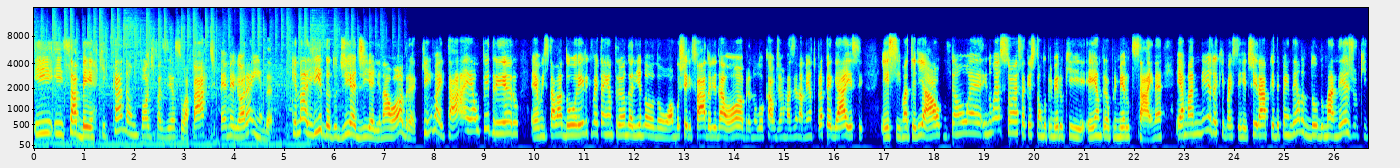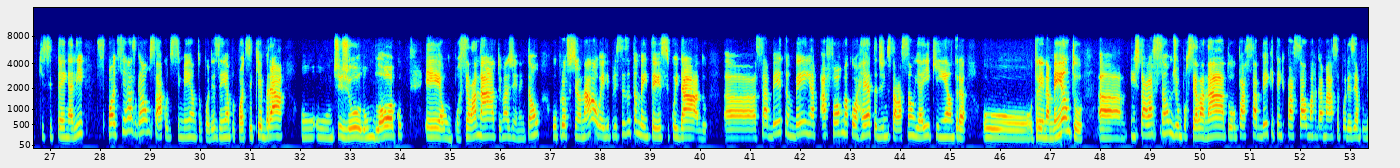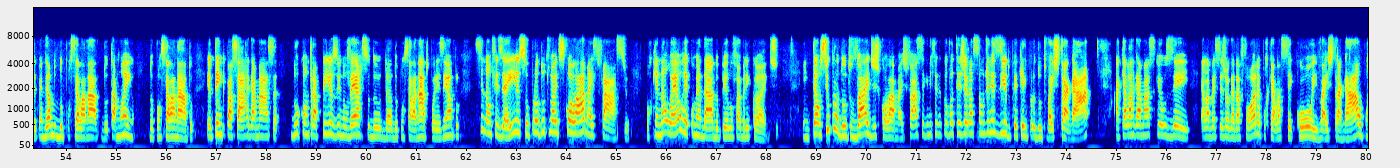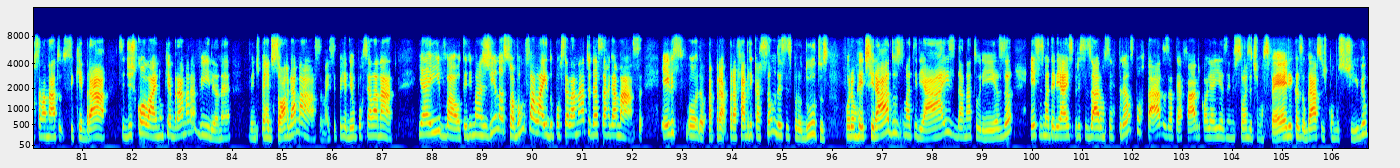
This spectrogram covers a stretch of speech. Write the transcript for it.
E, e saber que cada um pode fazer a sua parte é melhor ainda. Porque na lida do dia a dia ali na obra, quem vai estar tá é o pedreiro, é o instalador, ele que vai estar tá entrando ali no, no almoxerifado ali da obra, no local de armazenamento para pegar esse esse material. Então, é, e não é só essa questão do primeiro que entra, o primeiro que sai, né? É a maneira que vai se retirar, porque dependendo do, do manejo que, que se tem ali, pode se rasgar um saco de cimento, por exemplo, pode se quebrar um, um tijolo, um bloco é um porcelanato, imagina. Então, o profissional ele precisa também ter esse cuidado, uh, saber também a, a, forma correta de instalação, e aí que entra o, o treinamento, a instalação de um porcelanato, ou saber que tem que passar uma argamassa, por exemplo, dependendo do porcelanato, do tamanho do porcelanato, eu tenho que passar a argamassa no contrapiso e no verso do, do porcelanato, por exemplo. Se não fizer isso, o produto vai descolar mais fácil, porque não é o recomendado pelo fabricante. Então, se o produto vai descolar mais fácil, significa que eu vou ter geração de resíduo, porque aquele produto vai estragar. Aquela argamassa que eu usei, ela vai ser jogada fora, porque ela secou e vai estragar. O porcelanato, se quebrar, se descolar e não quebrar, maravilha, né? A gente perde só a argamassa, mas se perder o porcelanato. E aí, Walter, imagina só, vamos falar aí do porcelanato e dessa argamassa. Eles foram, para a fabricação desses produtos, foram retirados materiais da natureza. Esses materiais precisaram ser transportados até a fábrica. Olha aí as emissões atmosféricas, o gasto de combustível.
